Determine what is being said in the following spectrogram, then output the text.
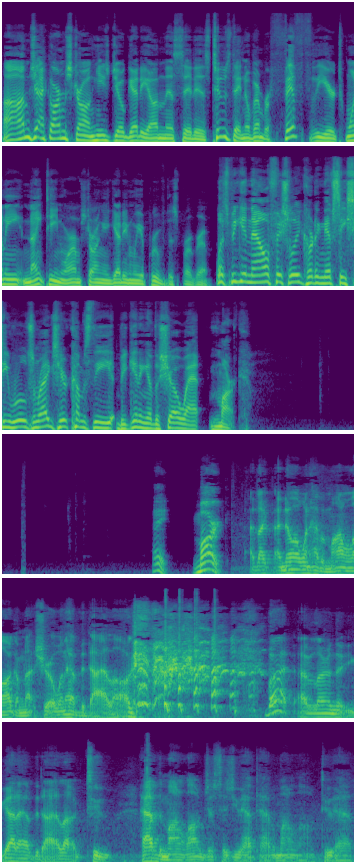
I'm Jack Armstrong. He's Joe Getty on this. It is Tuesday, November 5th, the year 2019. We're Armstrong and Getty, and we approve this program. Let's begin now officially according to FCC rules and regs. Here comes the beginning of the show at Mark. Hey, Mark. I'd like. I know I want to have a monologue. I'm not sure I want to have the dialogue. but I've learned that you got to have the dialogue to have the monologue, just as you have to have a monologue to have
